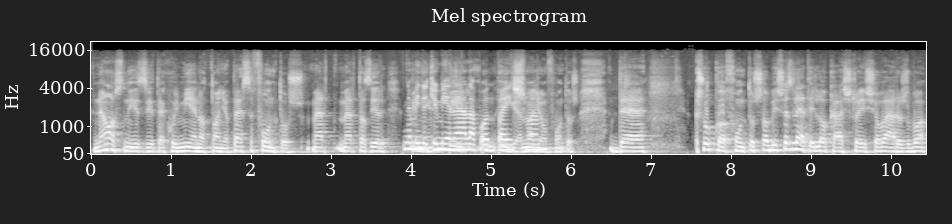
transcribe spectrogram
ne azt nézzétek, hogy milyen a tanya. Persze fontos, mert, mert azért... Nem mindegy, hogy milyen állapotban igen, is van. nagyon fontos. De sokkal fontosabb, és ez lehet egy lakásra is a városban,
